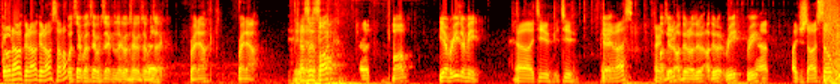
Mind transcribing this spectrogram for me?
Dude, Go now. Go now. Go now. Son of. One sec. One sec. One sec. One sec. One sec. One sec. One sec. Right now. Right now. That's his lock. Bomb. Yeah, Breeze or me. Uh, it's you. It's you. Okay. AMS. I'll do it. I'll do it. I'll do it. I'll do it. Re. Re. Yeah. I just died still.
